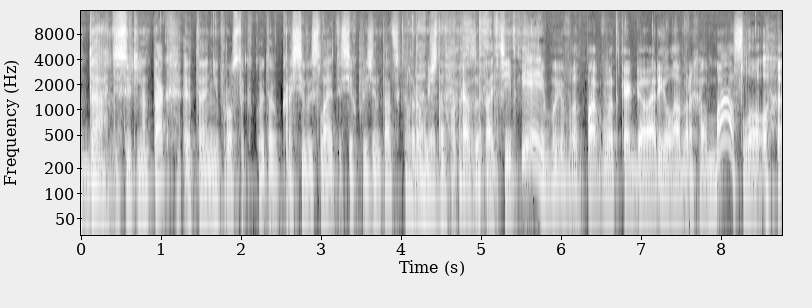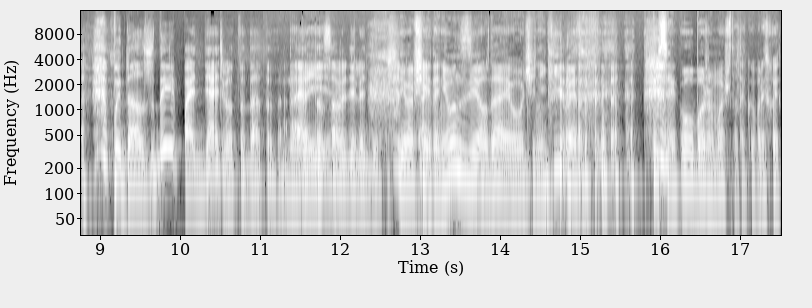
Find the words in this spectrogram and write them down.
да, действительно так. Это не просто какой-то красивый слайд из всех презентаций, которые Да, обычно да, да. показывают. А теперь мы, вот, вот как говорил Абрахам Маслоу, мы должны поднять вот туда-туда. Да, а это и- на самом деле нет. И вообще это не он сделал, да, его ученики. О, боже мой, что такое происходит?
